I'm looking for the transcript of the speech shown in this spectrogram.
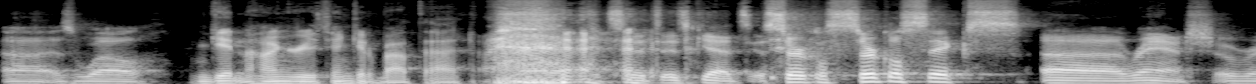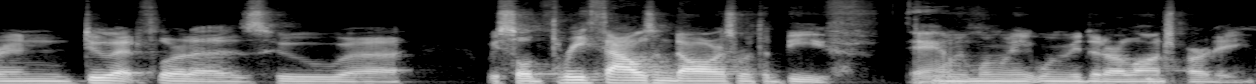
uh, as well. I'm getting hungry thinking about that. It's, it's, it's, yeah, it's Circle Circle Six uh, Ranch over in Duette, Florida, is who uh, we sold three thousand dollars worth of beef Damn. when we when we did our launch party,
